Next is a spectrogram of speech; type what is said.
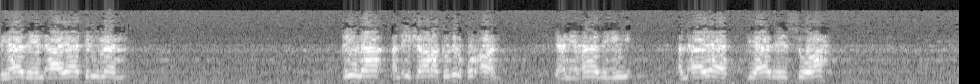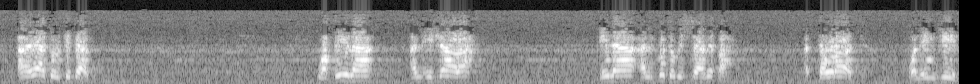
في هذه الآيات لمن؟ قيل الإشارة للقرآن. يعني هذه الآيات في هذه السورة آيات الكتاب. وقيل الإشارة إلى الكتب السابقة التوراة والإنجيل.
